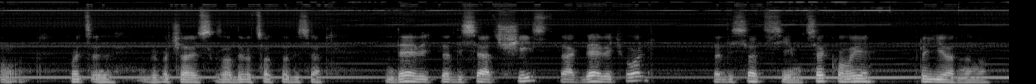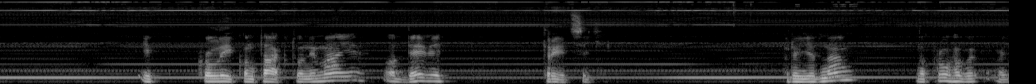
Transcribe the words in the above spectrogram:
От. Оце, вибачаюсь, сказав 950. 9,56, так, 9 вольт 57. Це коли приєднано. І коли контакту немає, от 9.30. Приєднав, напруга ви... Ой.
